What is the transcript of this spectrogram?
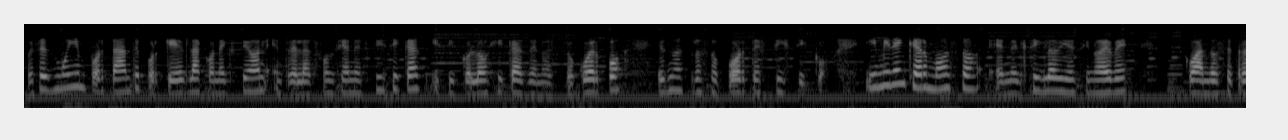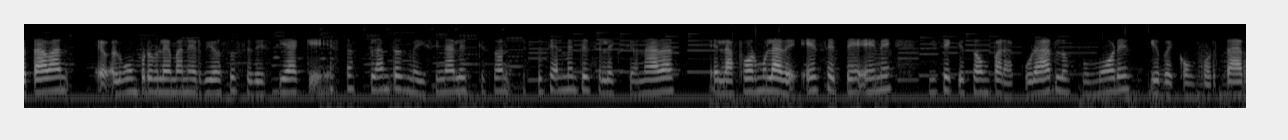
pues es muy importante porque es la conexión entre las funciones físicas y psicológicas de nuestro cuerpo, es nuestro soporte físico. Y miren qué hermoso, en el siglo XIX, cuando se trataban eh, algún problema nervioso, se decía que estas plantas medicinales que son especialmente seleccionadas en la fórmula de STN, dice que son para curar los tumores y reconfortar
